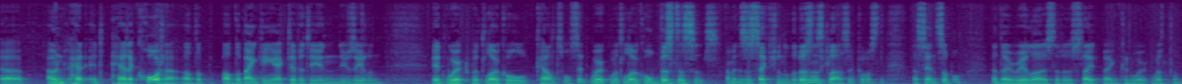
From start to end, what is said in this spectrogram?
uh, owned, had, it had a quarter of the, of the banking activity in New Zealand. It worked with local councils. It worked with local businesses. I mean, there's a section of the business class, of course, that are sensible, and they realise that a state bank can work with them.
